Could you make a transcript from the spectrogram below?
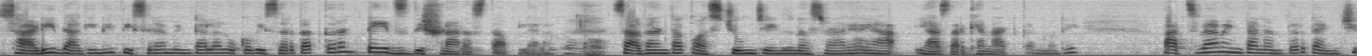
साडी दागिने तिसऱ्या मिनिटाला लोक विसरतात कारण तेच दिसणार असतं आपल्याला हो. साधारणतः कॉस्ट्युम चेंज नसणाऱ्या ह्या ह्यासारख्या नाटकांमध्ये पाचव्या मिनिटानंतर त्यांची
